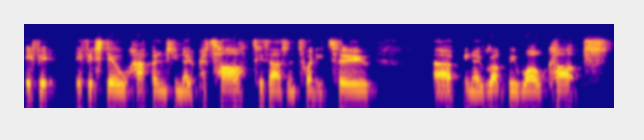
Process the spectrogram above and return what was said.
if it if it still happens. You know, Qatar 2022 uh, you know, rugby World Cups,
